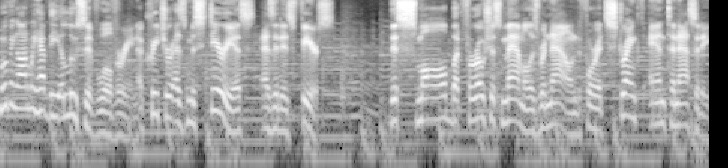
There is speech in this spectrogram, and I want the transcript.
Moving on we have the elusive wolverine, a creature as mysterious as it is fierce. This small but ferocious mammal is renowned for its strength and tenacity.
